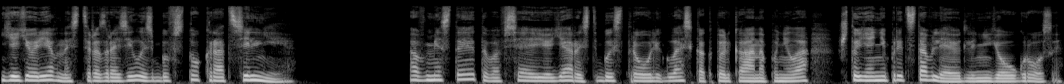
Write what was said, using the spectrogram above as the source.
ее ревность разразилась бы в сто крат сильнее. А вместо этого вся ее ярость быстро улеглась, как только она поняла, что я не представляю для нее угрозы,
